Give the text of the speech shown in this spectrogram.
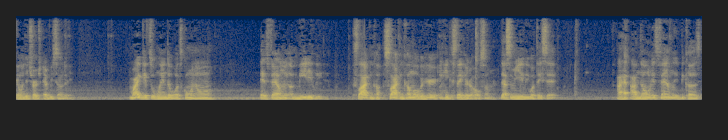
They went to church every Sunday. Mike gets a wind of what's going on. His family immediately. Sly can, come, Sly can come over here and he can stay here the whole summer. That's immediately what they said. I, I've known his family because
